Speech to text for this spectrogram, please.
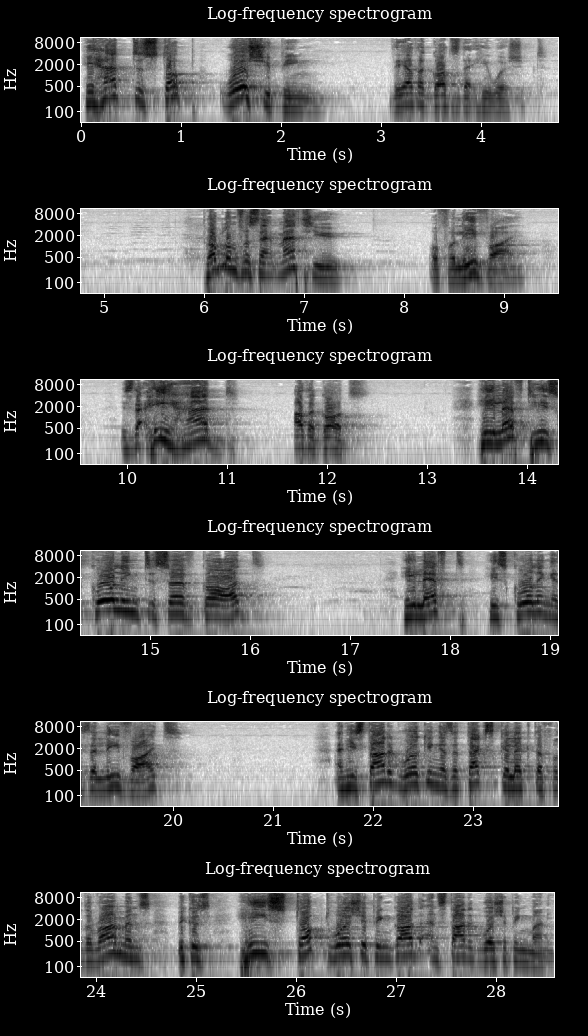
he had to stop worshipping the other gods that he worshipped. Problem for St. Matthew or for Levi is that he had other gods. He left his calling to serve God. He left his calling as a Levite. And he started working as a tax collector for the Romans because he stopped worshiping God and started worshiping money.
